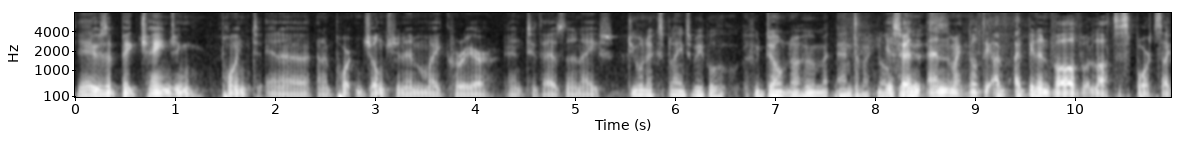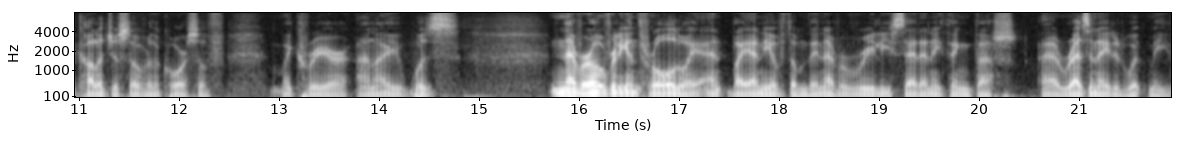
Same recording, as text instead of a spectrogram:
Yeah, he was a big changing point in a, an important junction in my career in 2008. Do you want to explain to people who don't know who Enda McNulty yes, is? Enda McNulty. I've, I've been involved with lots of sports psychologists over the course of my career, and I was never overly enthralled by, by any of them. They never really said anything that uh, resonated with me.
